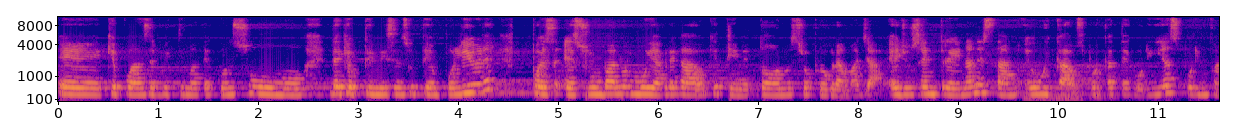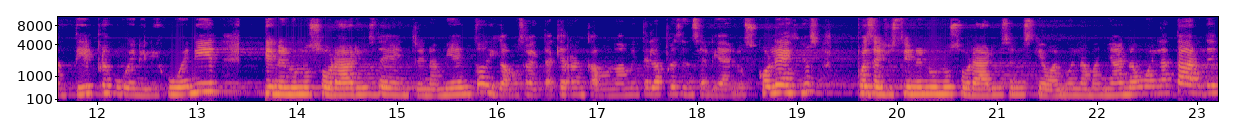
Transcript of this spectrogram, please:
eh, que puedan ser víctimas de consumo, de que optimicen su tiempo libre, pues es un valor muy agregado que tiene todo nuestro programa ya. Ellos entrenan, están ubicados por categorías, por infantil, prejuvenil y juvenil, tienen unos horarios de entrenamiento, digamos ahorita que arrancamos nuevamente la presencialidad en los colegios, pues ellos tienen unos horarios en los que van o en la mañana o en la tarde,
